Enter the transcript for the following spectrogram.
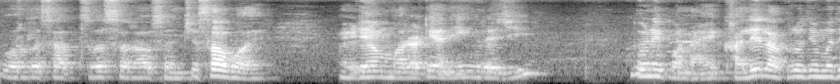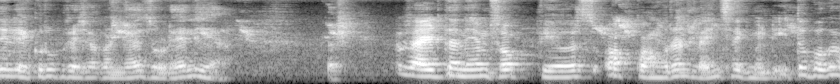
वर्ग सातचा सराव संच सहावा आहे. मीडियम मराठी आणि इंग्रजी दोन्ही पण आहे. खालील आकृतीमधील एकरूप रेषाखंड्या जोड्या लिहा. Write the names of pairs of congruent line segment इथं बघा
